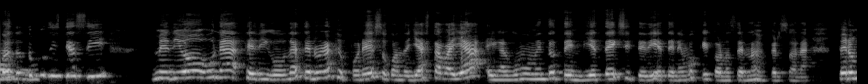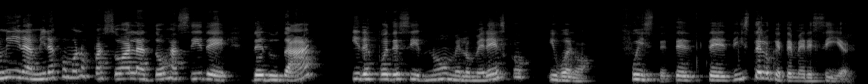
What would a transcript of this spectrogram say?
cuando tú pusiste así, me dio una, te digo, una ternura que por eso, cuando ya estaba allá, en algún momento te envié texto y te dije, tenemos que conocernos en persona. Pero mira, mira cómo nos pasó a las dos así de, de dudar y después decir, no, me lo merezco. Y bueno, fuiste, te, te diste lo que te merecías.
